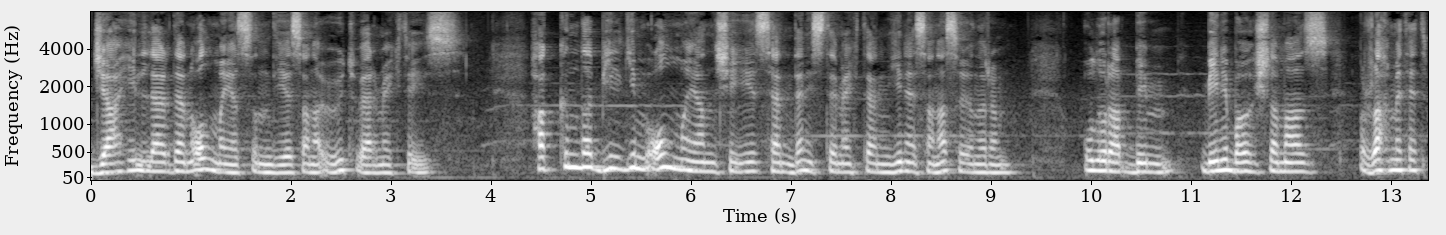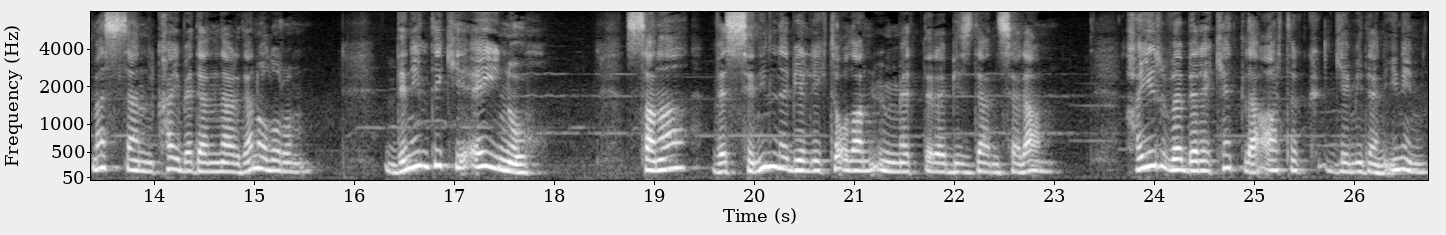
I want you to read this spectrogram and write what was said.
cahillerden olmayasın diye sana öğüt vermekteyiz. Hakkında bilgim olmayan şeyi senden istemekten yine sana sığınırım. Ulu Rabbim beni bağışlamaz, rahmet etmezsen kaybedenlerden olurum. Denildi ki ey Nuh, sana ve seninle birlikte olan ümmetlere bizden selam. Hayır ve bereketle artık gemiden inin.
